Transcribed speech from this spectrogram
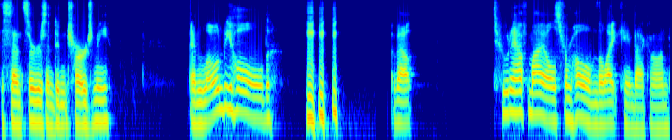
the sensors and didn't charge me. And lo and behold, about two and a half miles from home, the light came back on.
